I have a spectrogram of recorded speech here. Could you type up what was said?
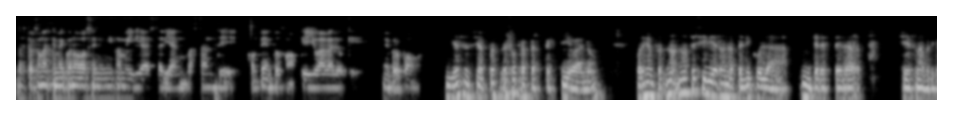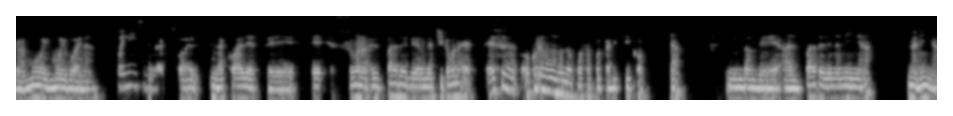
las personas que me conocen y mi familia estarían bastante contentos, ¿no? Que yo haga lo que me propongo. Y eso es cierto, es, otra perspectiva, ¿no? Por ejemplo, no, no sé si vieron la película Interestelar, que es una película muy, muy buena. Buenísima. En la cual, en la cual este, es, bueno, el padre de una chica, bueno, eh, eso ocurre en un mundo posapocalíptico, ¿ya? En donde al padre de una niña, una niña,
